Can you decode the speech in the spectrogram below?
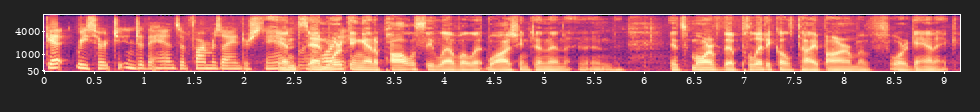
get research into the hands of farmers, I understand. and, and it. working at a policy level at Washington, and, and it's more of the political type arm of organic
